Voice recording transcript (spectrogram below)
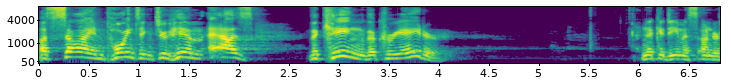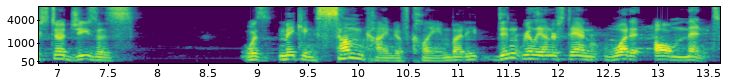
A sign pointing to him as the king, the creator. Nicodemus understood Jesus was making some kind of claim, but he didn't really understand what it all meant.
